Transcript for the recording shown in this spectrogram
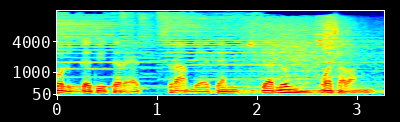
Follow juga Twitter at Serambi FM. Sudarlun, wassalam.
